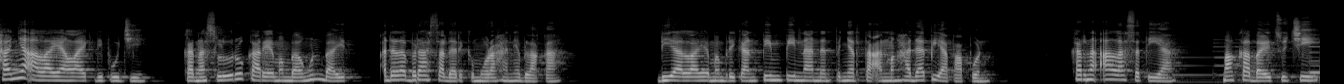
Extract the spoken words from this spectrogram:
Hanya Allah yang layak dipuji, karena seluruh karya membangun bait adalah berasal dari kemurahannya belaka. Dialah yang memberikan pimpinan dan penyertaan menghadapi apa pun. Karena Allah setia, maka bait suci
